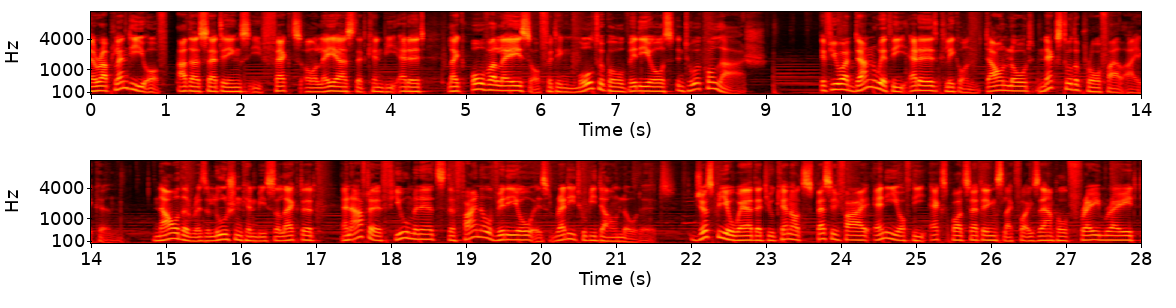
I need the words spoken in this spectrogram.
There are plenty of other settings, effects or layers that can be added, like overlays or fitting multiple videos into a collage. If you are done with the edit, click on download next to the profile icon. Now the resolution can be selected and after a few minutes the final video is ready to be downloaded. Just be aware that you cannot specify any of the export settings like for example frame rate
